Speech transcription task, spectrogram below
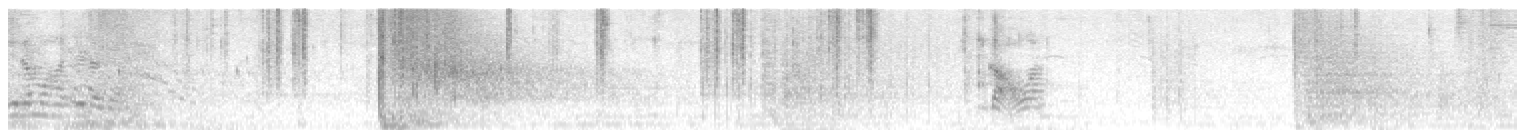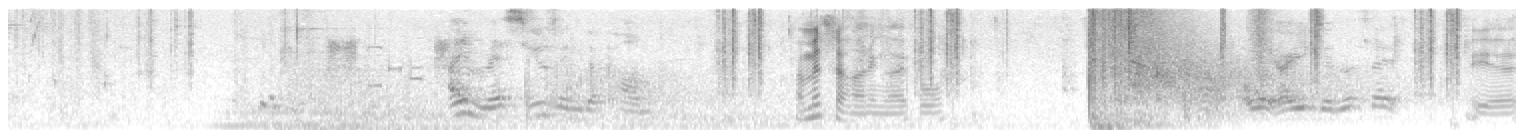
hit him 100 again. Got one. I miss using the pump. I miss a hunting rifle. Oh, oh wait, are you good with it? Yeah.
